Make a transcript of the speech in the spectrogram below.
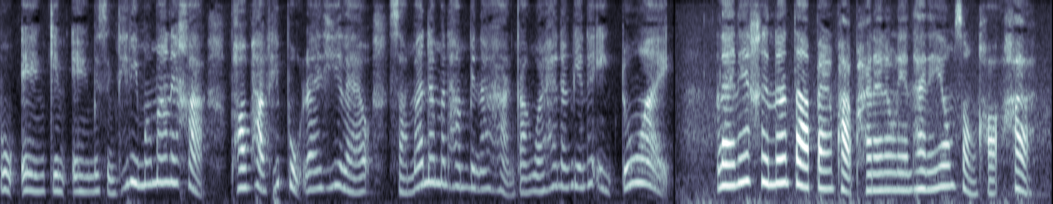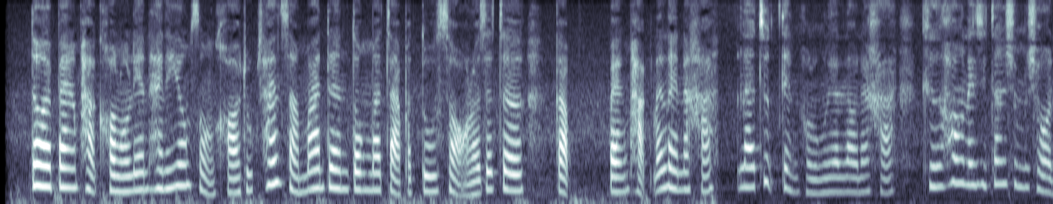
ปลูกเองกินเองเป็นสิ่งที่ดีมาก ๆ เลยค่ะ เพราะผักที่ปลูกได้ที่แล้ว สามารถนำมาทำเป็นอาหารกลางวันให้นักเรียนได้อีกด้วย และนี่คือหน้าตาแปลงผักภายในโรงเรียนไทยนิยมสงเคราะห์ค่ะโดยแปลงผักของโรงเรียนไทยนิยมสงเคราะห์ทุกท่านสามารถเดินตรงมาจากประตู 2 แล้วจะเจอกับแปลงผักได้เลยนะคะ และจุดเด่นของโรงเรียนเรานะคะ คือห้องดิจิตอลชุมชน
